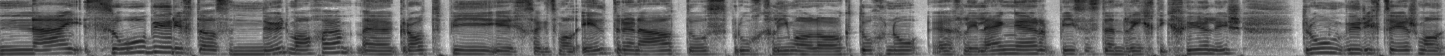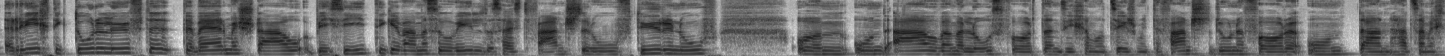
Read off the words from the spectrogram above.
Nein, so würde ich das nicht machen. Äh, Gerade bei, ich sage jetzt mal, älteren Autos braucht Klimaanlage doch noch ein bisschen länger, bis es dann richtig kühl ist. Darum würde ich zuerst mal richtig durchlüften, den Wärmestau beseitigen, wenn man so will. Das heißt Fenster auf, Türen auf um, ähm, und auch, wenn man losfährt, dann sicher mal zuerst mit den Fenstern fahren und dann hat es nämlich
